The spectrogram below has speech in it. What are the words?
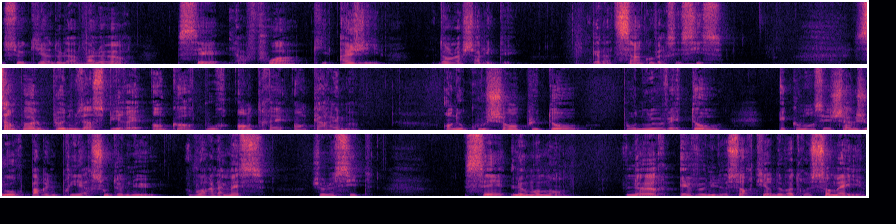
ce qui a de la valeur, c'est la foi qui agit dans la charité. Galates 5 au verset 6. Saint Paul peut nous inspirer encore pour entrer en carême en nous couchant plus tôt pour nous lever tôt et commencer chaque jour par une prière soutenue, voire la messe. Je le cite. C'est le moment. L'heure est venue de sortir de votre sommeil.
